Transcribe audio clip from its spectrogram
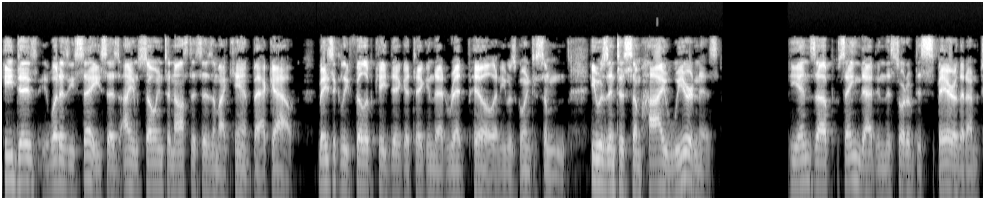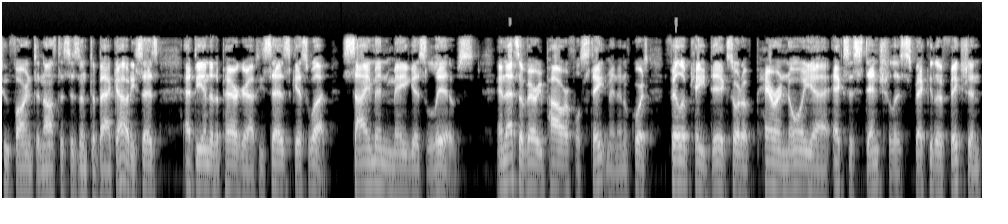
he did, what does he say? He says, I am so into Gnosticism, I can't back out. Basically, Philip K. Dick had taken that red pill and he was going to some, he was into some high weirdness. He ends up saying that in this sort of despair that I'm too far into Gnosticism to back out. He says at the end of the paragraph, he says, guess what? Simon Magus lives. And that's a very powerful statement. And of course, Philip K. Dick, sort of paranoia, existentialist, speculative fiction,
